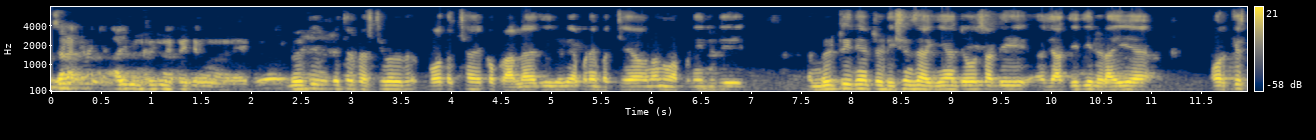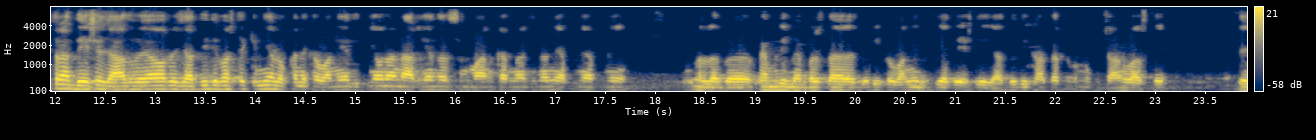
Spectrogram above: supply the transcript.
ਸਰ ਅੱਜ ਮਿਲਟਰੀ ਲਿਟਰੇਚਰ ਮਨਾ ਰਹੇ ਹੈ ਮਿਲਟਰੀ ਲਿਟਰੇਚਰ ਫੈਸਟੀਵਲ ਬਹੁਤ ਅੱਛਾ ਇੱਕ ਉਪਰਾਲਾ ਹੈ ਜੀ ਜਿਹੜੇ ਆਪਣੇ ਬੱਚੇ ਆ ਉਹਨਾਂ ਨੂੰ ਆਪਣੀ ਜਿਹੜੀ ਮਿਲਟਰੀ ਦੀਆਂ ਟ੍ਰੈਡੀਸ਼ਨਸ ਹੈਗੀਆਂ ਜੋ ਸਾਡੀ ਆਜ਼ਾਦੀ ਦੀ ਲੜਾਈ ਹੈ ਔਰ ਕਿਸ ਤਰ੍ਹਾਂ ਦੇਸ਼ ਆਜ਼ਾਦ ਹੋਇਆ ਔਰ ਆਜ਼ਾਦੀ ਦੇ ਵਾਸਤੇ ਕਿੰਨੀਆਂ ਲੋਕਾਂ ਨੇ ਕੁਰਬਾਨੀਆਂ ਦਿੱਤੀਆਂ, ਉਹਨਾਂ ਨਾਰੀਆਂ ਦਾ ਸਨਮਾਨ ਕਰਨਾ, ਜਿਨ੍ਹਾਂ ਨੇ ਆਪਣੇ ਆਪਣੇ ਮਤਲਬ ਫੈਮਿਲੀ ਮੈਂਬਰਸ ਦਾ ਜਿਹੜੀ ਕੁਰਬਾਨੀ ਦਿੱਤੀ ਹੈ ਦੇਸ਼ ਦੀ ਆਜ਼ਾਦੀ ਦੀ ਖਾਤਰ, ਉਹਨੂੰ ਬਚਾਉਣ ਵਾਸਤੇ। ਤੇ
